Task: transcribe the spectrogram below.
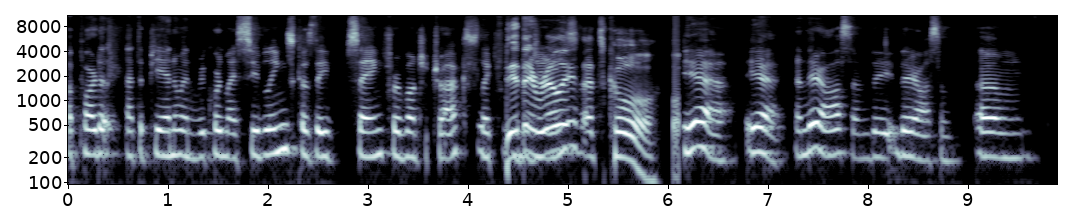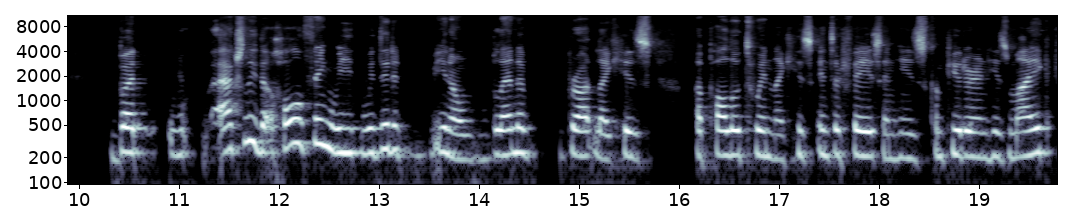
a part at the piano and record my siblings because they sang for a bunch of tracks. Like did they really? That's cool. Yeah, yeah, and they're awesome. They they're awesome. Um, but actually, the whole thing we we did it. You know, Blanda brought like his Apollo Twin, like his interface and his computer and his mic.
